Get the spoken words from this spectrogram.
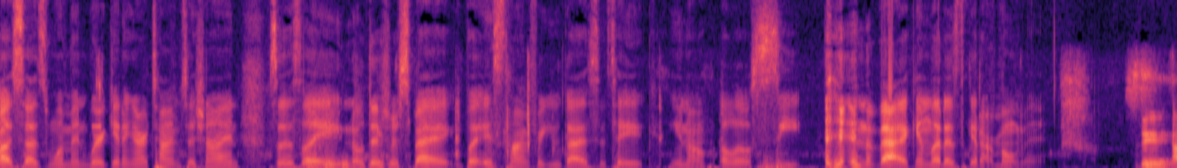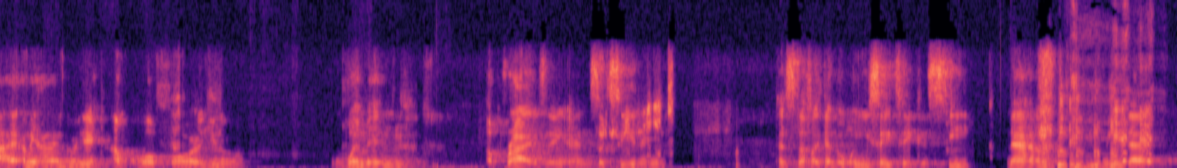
us as women we're getting our time to shine. So it's like hmm no disrespect but it's time for you guys to take you know a little seat in the back and let us get our moment. See, I, I mean, I agree. I'm all for, you know, women uprising and succeeding and stuff like that. But when you say take a seat, now, do you mean that?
